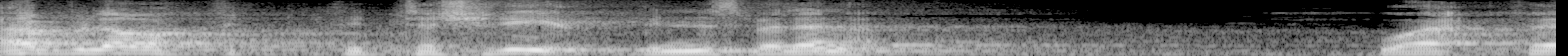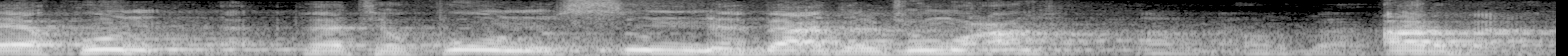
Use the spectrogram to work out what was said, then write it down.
أبلغ في التشريع بالنسبة لنا. فيكون فتكون السنة بعد الجمعة أربعة.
